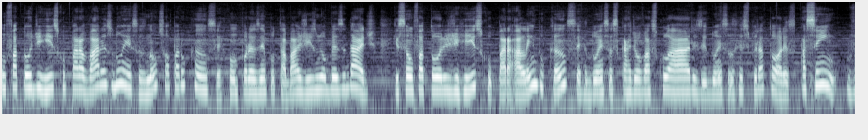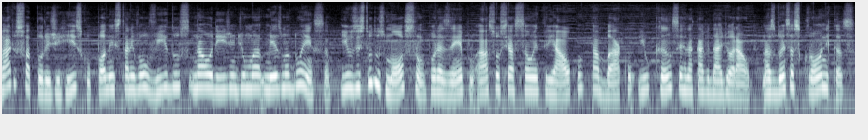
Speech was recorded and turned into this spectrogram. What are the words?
um fator de risco para várias doenças, não só para o câncer, como por exemplo o tabagismo e obesidade, que são fatores de risco para, além do câncer, doenças cardiovasculares e doenças respiratórias. Assim, vários fatores de risco podem estar envolvidos na origem de uma mesma doença. E os estudos mostram, por exemplo, a associação entre álcool, tabaco e o câncer na cavidade oral. Nas doenças crônicas,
